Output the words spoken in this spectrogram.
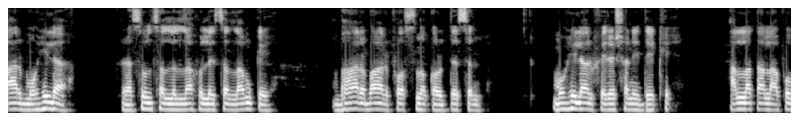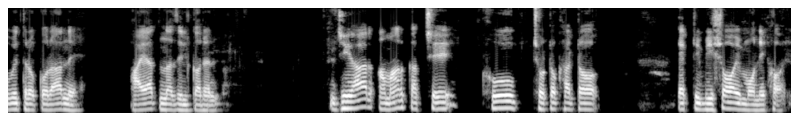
আর মহিলা রসুল সাল্লাহ সাল্লামকে বারবার প্রশ্ন করতেছেন, মহিলার ফেরেশানি দেখে আল্লাহ তালা পবিত্র কোরআনে আয়াত নাজিল করেন জিহার আমার কাছে খুব ছোটখাটো একটি বিষয় মনে হয়।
